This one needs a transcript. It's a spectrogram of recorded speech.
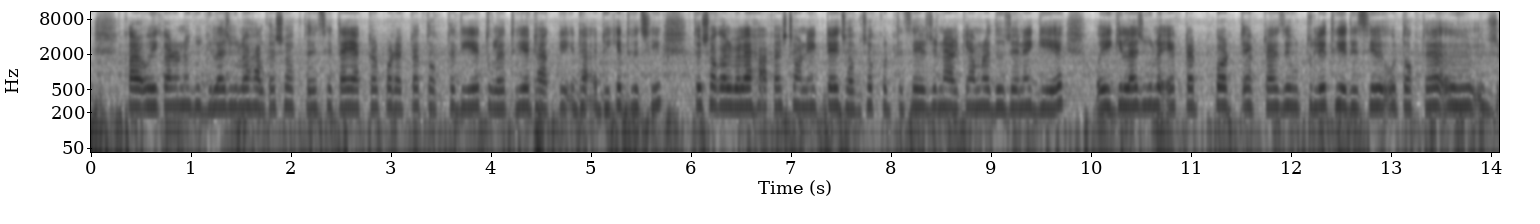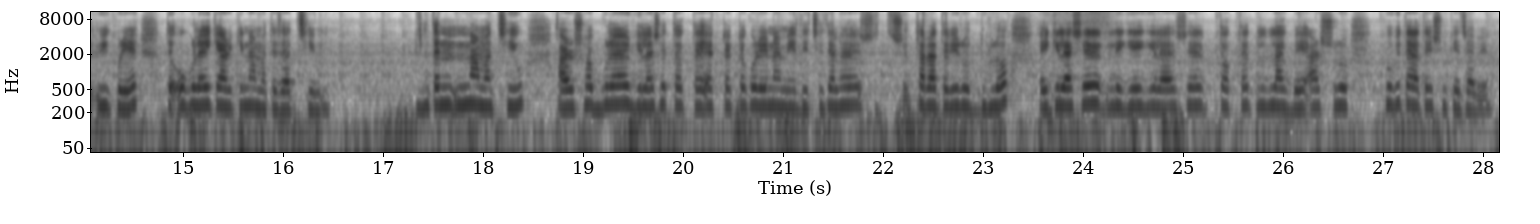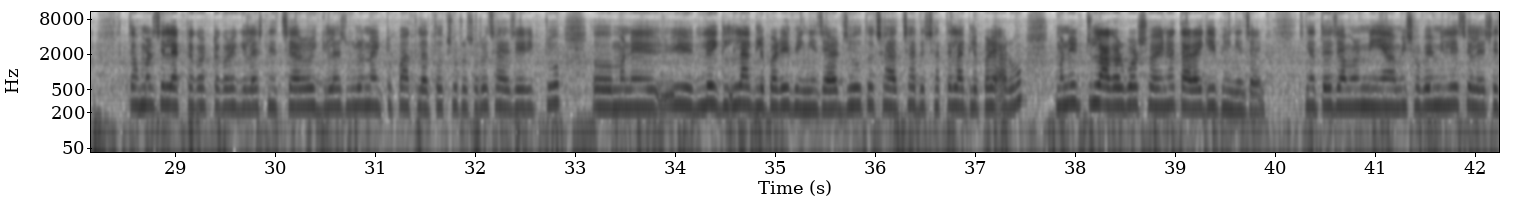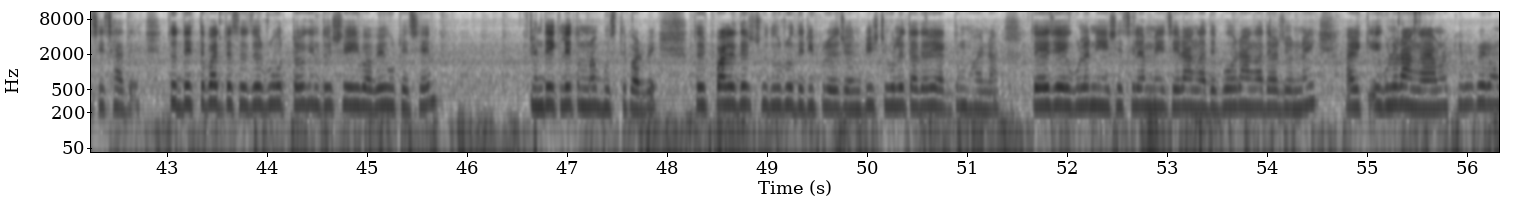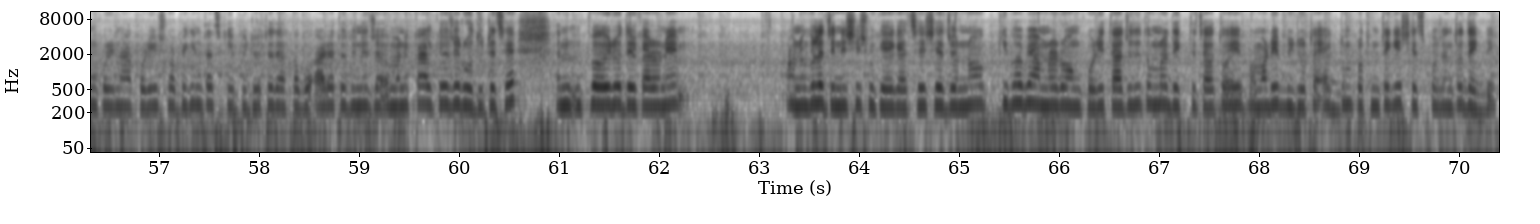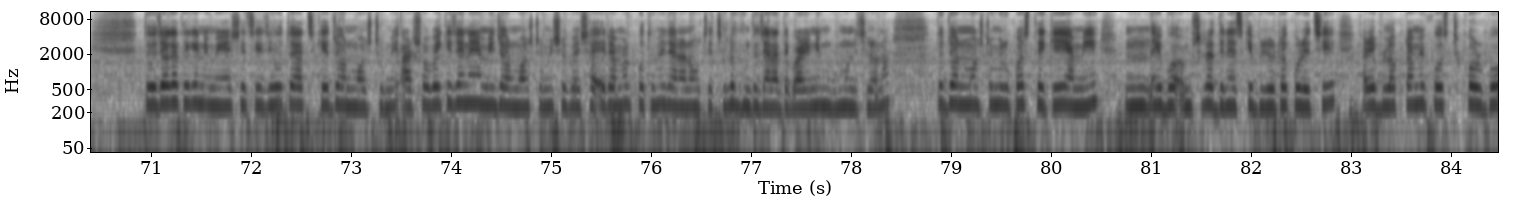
ওই কারণে গিলাসগুলো হালকা শক্ত হয়েছে। তাই একটার পর একটা তক্তা দিয়ে, তুলে ধুয়ে ঢাকি ঢেকে ধুয়েছি তো সকালবেলা আকাশটা অনেক অনেকটাই ঝকঝক করতেছে, এর জন্য আর কি আমরা দুজনে গিয়ে ওই গ্লাসগুলো একটার পর একটা যে তুলে থুয়ে দিয়েছি, ও তক্তা ই করে, তো ওগুলাই আর কি নামাতে যাচ্ছি। তা নামাচ্ছিও আর সবগুলো গ্লাসের তক্তায় একটা একটা করে নামিয়ে দিচ্ছি। তাহলে তাড়াতাড়ি রোদগুলো এই গ্লাসে লেগে গ্লাসের তক্তা লাগবে আর খুবই তাড়াতাড়ি শুকিয়ে যাবে। তো আমার ছেলে একটা একটা করে গ্লাস নিচ্ছে আর ওই গ্লাসগুলো না একটু পাতলা, তো ছোটো ছোটো সাইজের একটু মানে লাগলে পারে ভেঙে যায়। আর যেহেতু ছাদ, ছাদের সাথে লাগলে পারে আরও মানে একটু লাগার পর সয় না, তার আগেই ভেঙে যায়। তো যে আমার মেয়ে, আমি সবাই মিলে চলে এসেছি ছাদে। তো দেখতে পাচ্তেছো যে রোদটাও কিন্তু সেইভাবে উঠেছে। দেখলে তোমরা বুঝতে পারবে। তো পালেদের শুধু রোদেরই প্রয়োজন, বৃষ্টি হলে তাদের একদম হয় না। তো এই যে এগুলো নিয়ে এসেছিলাম মেঝে রাঙা দেবো, রাঙা দেওয়ার জন্যই। আর এগুলো রাঙা, আমরা কীভাবে রঙ করি, না করি, সবই কিন্তু আজকে ভিডিওতে দেখাবো। আর এতদিনে মানে কালকেও যে রোদ উঠেছে ওই রোদের কারণে অনেকগুলো জিনিসই শুকিয়ে গেছে, সেজন্য কীভাবে আমরা রং করি তা যদি তোমরা দেখতে চাও, তো এই আমার এই ভিডিওটা একদম প্রথম থেকে শেষ পর্যন্ত দেখবে। তো ওই জায়গা থেকে নেমে এসেছি, যেহেতু আজকে জন্মাষ্টমী, আর সবাইকে জানে আমি জন্মাষ্টমী শুভেচ্ছা। এটা আমার প্রথমে জানানো উচিত ছিল, কিন্তু জানাতে পারিনি, মনে ছিল না। তো জন্মাষ্টমীর উপাস থেকেই আমি এই সারাদিন আজকে ভিডিওটা করেছি, আর এই ব্লগটা আমি পোস্ট করব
